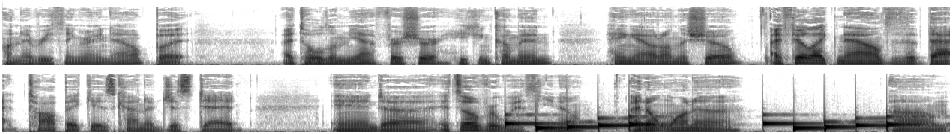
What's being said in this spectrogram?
on everything right now, but I told him, yeah, for sure, he can come in, hang out on the show. I feel like now that that topic is kind of just dead and uh, it's over with, you know? I don't want to um,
